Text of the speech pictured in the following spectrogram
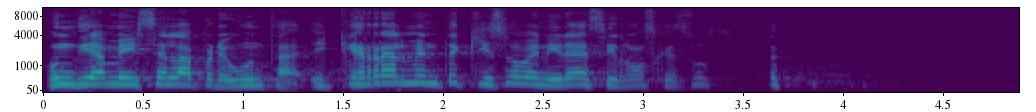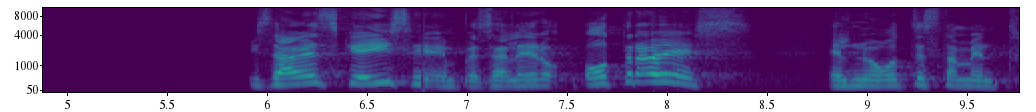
un día me hice la pregunta, ¿y qué realmente quiso venir a decirnos Jesús? ¿Y sabes qué hice? Empecé a leer otra vez el Nuevo Testamento,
